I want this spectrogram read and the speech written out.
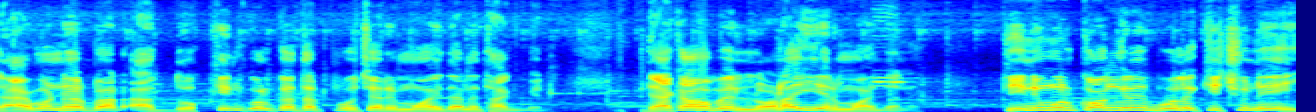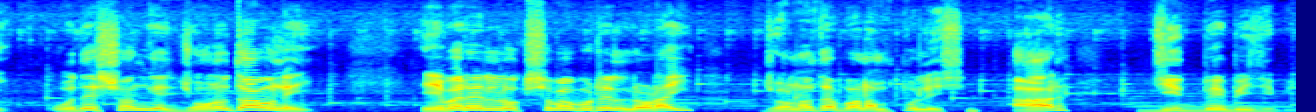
ডায়মন্ড হারবার আর দক্ষিণ কলকাতার প্রচারে ময়দানে থাকবেন। দেখা হবে লড়াইয়ের ময়দানে। তৃণমূল কংগ্রেস বলে কিছু নেই, ওদের সঙ্গে জনতাও নেই। এবারের লোকসভা ভোটের লড়াই জনতা বনাম পুলিশ আর জিতবে বিজেপি।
